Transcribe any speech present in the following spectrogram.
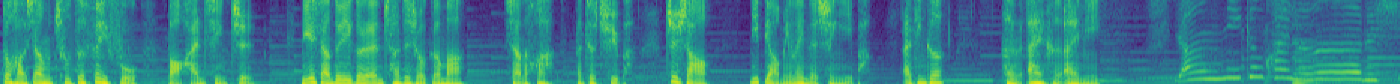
都好像出自肺腑，饱含情致。你也想对一个人唱这首歌吗？想的话，那就去吧，至少你表明了你的心意吧。来听歌，很爱很爱你。让你更快乐的事，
